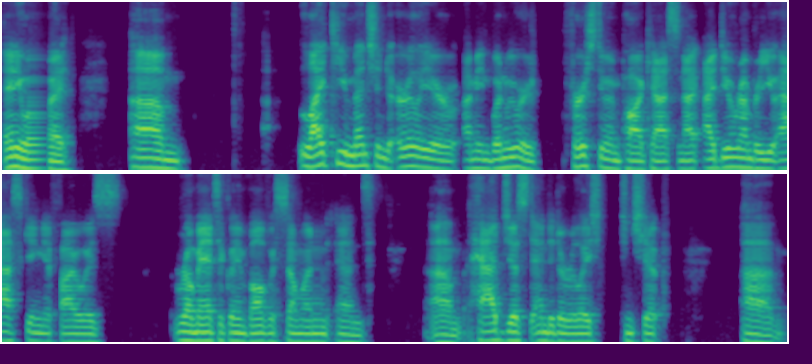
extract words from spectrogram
anyway, um like you mentioned earlier, I mean, when we were first doing podcasts, and I, I do remember you asking if I was romantically involved with someone and um, had just ended a relationship um,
